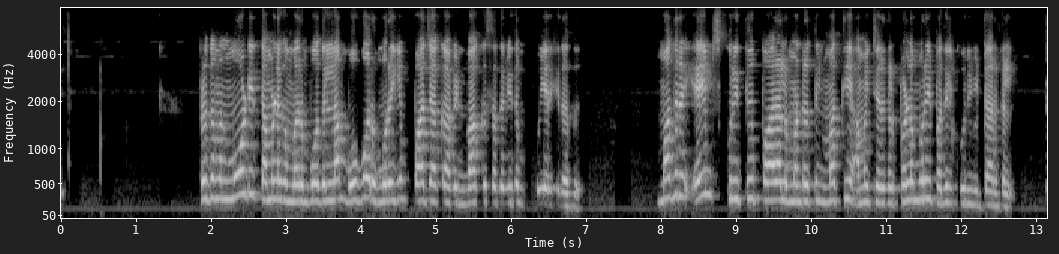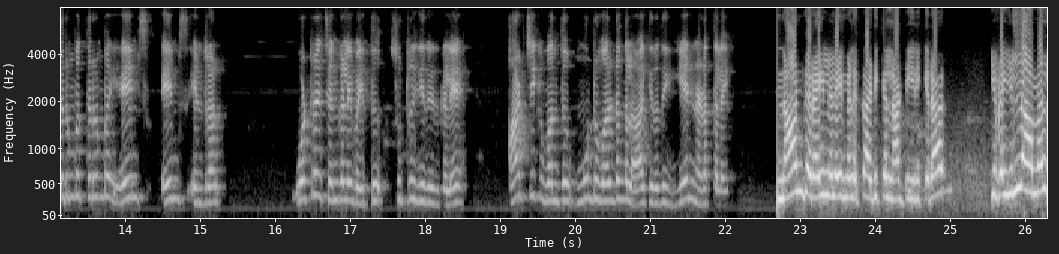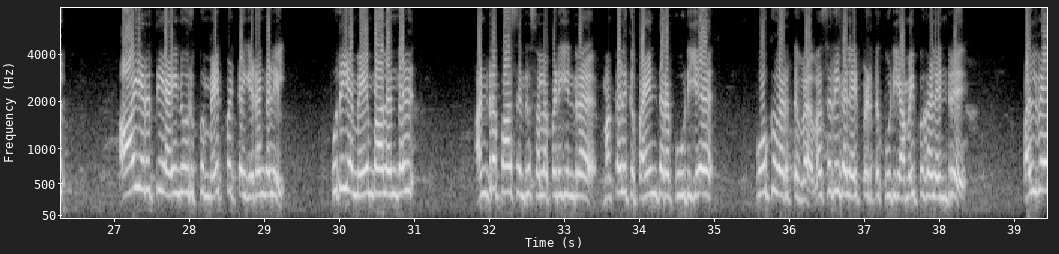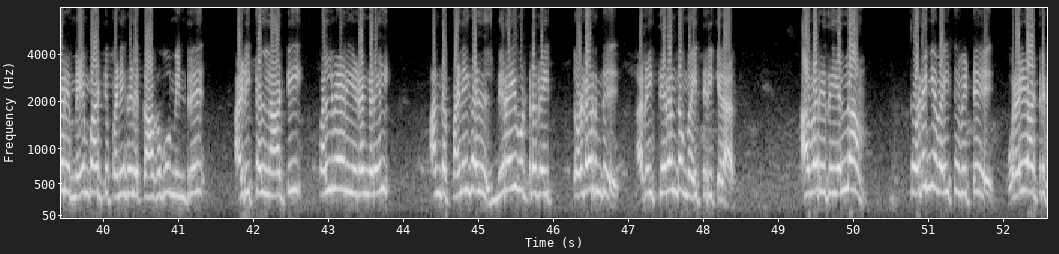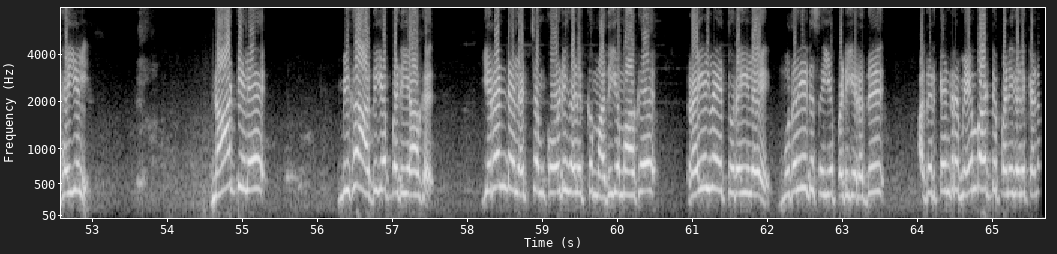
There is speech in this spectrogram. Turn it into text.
பிரதமர் மோடி தமிழகம் வரும்போதெல்லாம் ஒவ்வொரு முறையும் பாஜகவின் வாக்கு சதவீதம் உயர்கிறது. மதுரை எய்ம்ஸ் குறித்து பாராளுமன்றத்தில் மத்திய அமைச்சர்கள் பலமுறை பதில் கூறிவிட்டார்கள். திரும்ப திரும்ப எய்ம்ஸ் எய்ம்ஸ் என்றால் ஒற்றை செங்கலை வைத்து சுற்றுகிறீர்களே. ஆட்சிக்கு வந்து மூன்று வருடங்கள் ஆகிறது. ஏன் நடத்தலை? நான்கு ரயில் நிலையங்களுக்கு அடிக்கல் நாட்டியிருக்கிறார். இவை இல்லாமல் ஆயிரத்தி ஐநூறுக்கும் மேற்பட்ட இடங்களில் புதிய மேம்பாலங்கள் அண்டர்பாஸ் என்று சொல்லப்படுகின்ற மக்களுக்கு பயன் தரக்கூடிய போக்குவரத்து வ- வசதிகள் ஏற்படுத்தக்கூடிய அமைப்புகள் என்று பல்வேறு மேம்பாட்டு பணிகளுக்காகவும் இன்று அடிக்கல் நாட்டி பல்வேறு இடங்களில் அந்த பணிகள் நிறைவுற்றதை தொடர்ந்து அதை திறந்தும் வைத்திருக்கிறார். அவர் இதையெல்லாம் தொடங்கி வைத்துவிட்டு உரையாற்றுகையில் நாட்டிலே மிக அதிகப்படியாக இரண்டு லட்சம் கோடிகளுக்கும் அதிகமாக ரயில்வே துறையிலே முதலீடு செய்யப்படுகிறது. அதற்கென்று மேம்பாட்டு பணிகளுக்கென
